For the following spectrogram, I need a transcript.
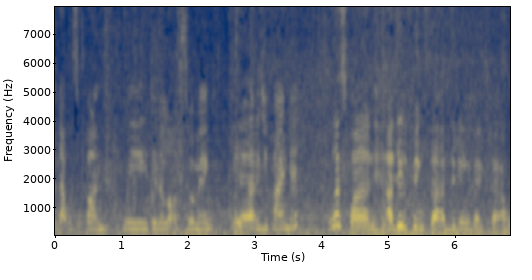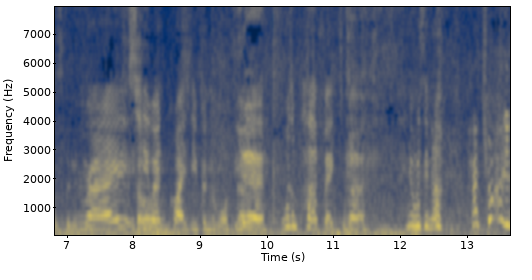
So that was fun. We did a lot of swimming. Yeah. How did you find it? It was fun. I did things that I didn't even expect I was gonna do. Right. she went quite deep in the water. Yeah. It wasn't perfect, but it was enough. I tried.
